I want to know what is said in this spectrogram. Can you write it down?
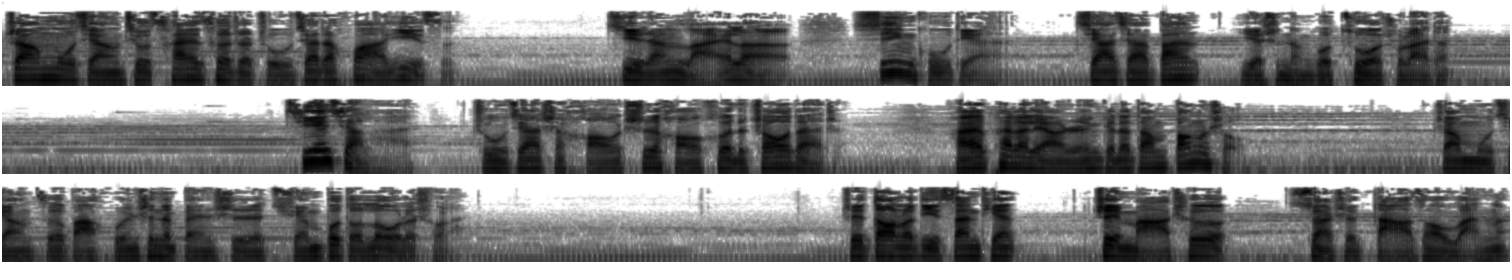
张木匠就猜测着主家的话意思，既然来了，辛苦点，加加班也是能够做出来的。接下来，主家是好吃好喝的招待着，还派了两人给他当帮手。张木匠则把浑身的本事全部都露了出来。这到了第三天，这马车算是打造完了。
